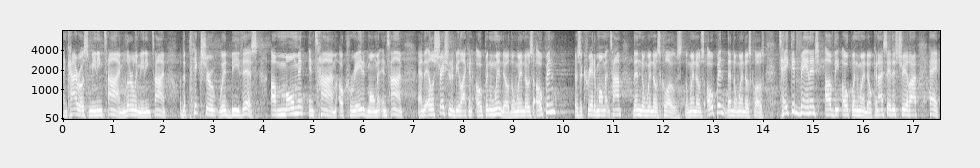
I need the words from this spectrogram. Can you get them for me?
And kairos meaning time, literally meaning time. The picture would be this a moment in time, a created moment in time. And the illustration would be like an open window. The window's open, there's a created moment in time, then the window's closed. The window's open, then the window's closed. Take advantage of the open window. Can I say this to you live? Hey,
